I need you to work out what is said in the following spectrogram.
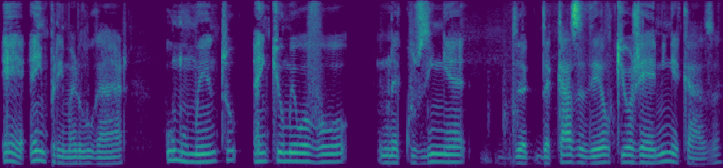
é, em primeiro lugar, o momento em que o meu avô, na cozinha da, da casa dele, que hoje é a minha casa,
